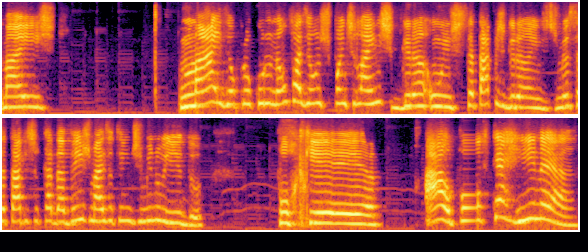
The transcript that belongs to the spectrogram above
mais mas eu procuro não fazer uns punchlines, uns setups grandes. Meus setups, cada vez mais eu tenho diminuído. Porque, ah, o povo quer rir, né?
